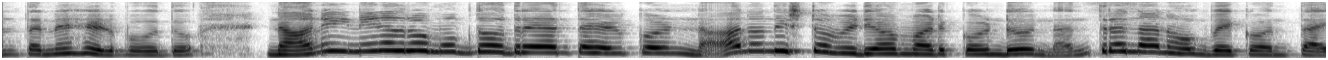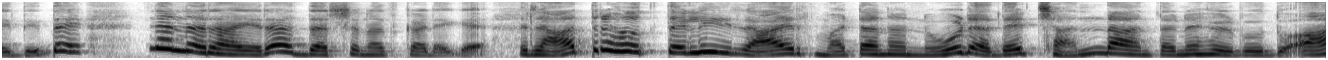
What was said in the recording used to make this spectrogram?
ಅಂತಲೇ ಹೇಳ್ಬೋದು. ನಾನು ಇನ್ನೇನಾದರೂ ಮುಗ್ದೋದ್ರೆ ಅಂತ ಹೇಳ್ಕೊಂಡು ನಾನೊಂದಿಷ್ಟು ವಿಡಿಯೋ ಮಾಡಿಕೊಂಡು ನಂತರ ನಾನು ಹೋಗಬೇಕು ಅಂತ ಇದ್ದಿದ್ದೆ ನನ್ನ ರಾಯರ ದರ್ಶನದ ಕಡೆಗೆ. ರಾತ್ರಿ ಹೊತ್ತಲ್ಲಿ ರಾಯರ ಮಠನ ನೋಡೋದೇ ಚಂದ ಅಂತಲೇ ಹೇಳ್ಬೋದು. ಆ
